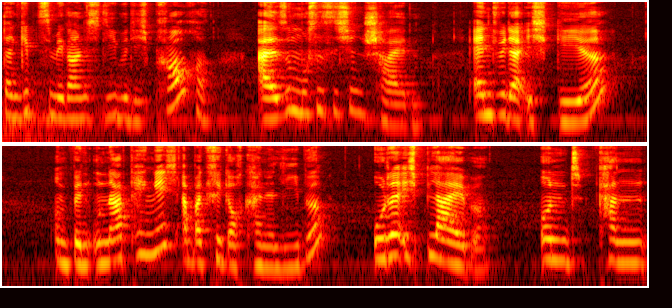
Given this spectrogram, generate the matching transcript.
dann gibt sie mir gar nicht die Liebe, die ich brauche. Also muss es sich entscheiden. Entweder ich gehe und bin unabhängig, aber kriege auch keine Liebe, oder ich bleibe und kann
